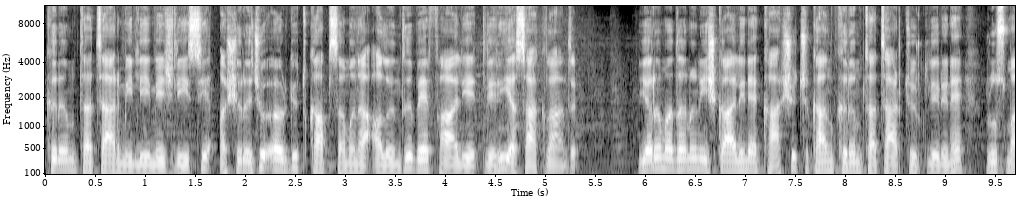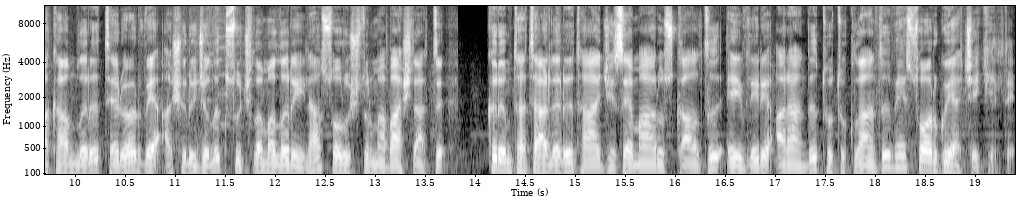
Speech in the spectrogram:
Kırım Tatar Milli Meclisi aşırıcı örgüt kapsamına alındı ve faaliyetleri yasaklandı. Yarımada'nın işgaline karşı çıkan Kırım Tatar Türklerine Rus makamları terör ve aşırıcılık suçlamalarıyla soruşturma başlattı. Kırım Tatarları tacize maruz kaldı, evleri arandı, tutuklandı ve sorguya çekildi.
